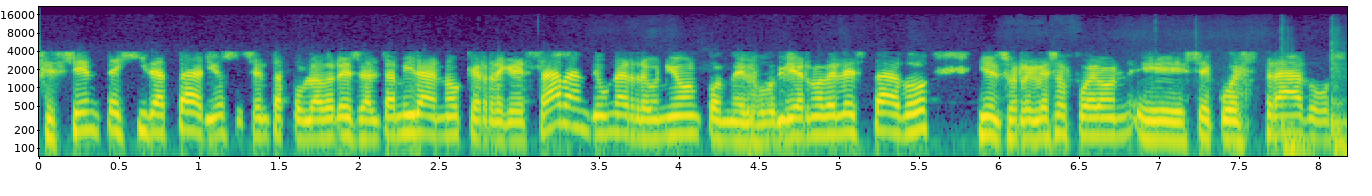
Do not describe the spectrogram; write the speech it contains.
60 ejidatarios, 60 pobladores de Altamirano que regresaban de una reunión con el gobierno del estado y en su regreso fueron eh, secuestrados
